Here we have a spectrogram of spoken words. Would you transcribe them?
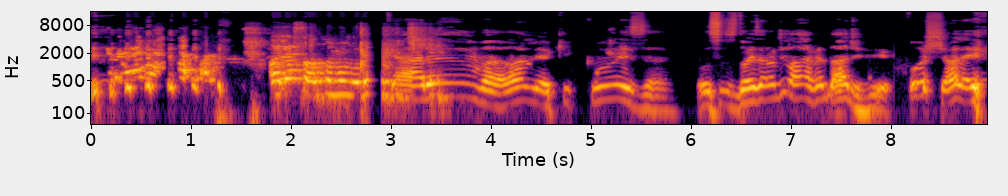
olha só como muda. Caramba, olha que coisa! Os, os dois eram de lá, é verdade. Poxa, olha aí!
